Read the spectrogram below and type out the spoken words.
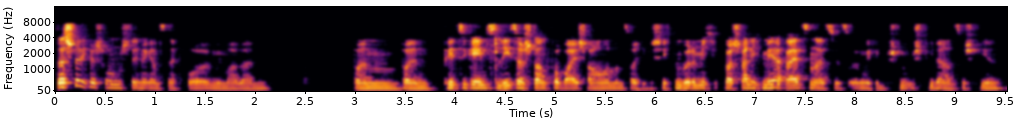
Das stelle ich mir schon, stelle ich mir ganz nett vor, irgendwie mal beim, beim, beim PC Games Leserstand vorbeischauen und solche Geschichten. Würde mich wahrscheinlich mehr reizen, als jetzt irgendwelche bestimmten Spiele anzuspielen.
